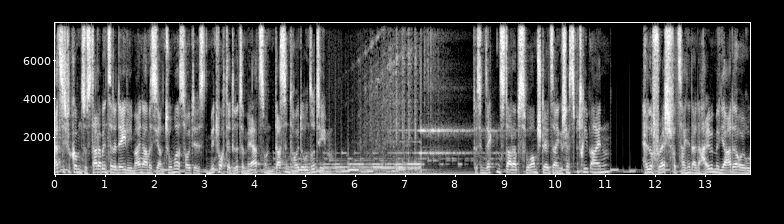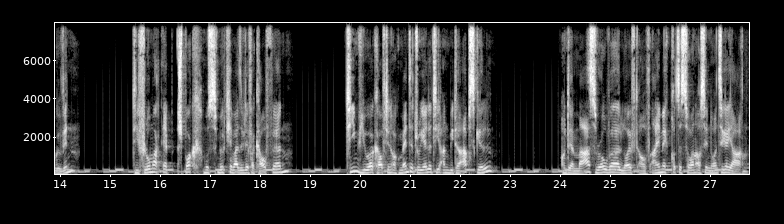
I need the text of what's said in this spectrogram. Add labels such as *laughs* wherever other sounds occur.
Herzlich willkommen zu Startup Insider Daily. Mein Name ist Jan Thomas. Heute ist Mittwoch, der 3. März und das sind heute unsere Themen. Das Insekten-Startup Swarm stellt seinen Geschäftsbetrieb ein. HelloFresh verzeichnet eine halbe Milliarde Euro Gewinn. Die Flohmarkt-App Spock muss möglicherweise wieder verkauft werden. TeamViewer kauft den Augmented Reality-Anbieter Upskill. Und der Mars Rover läuft auf iMac-Prozessoren aus den 90er Jahren.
